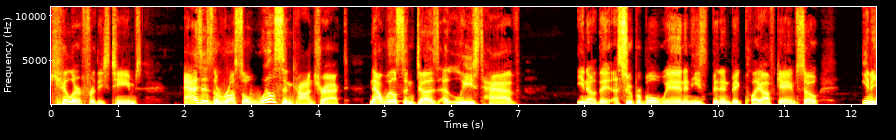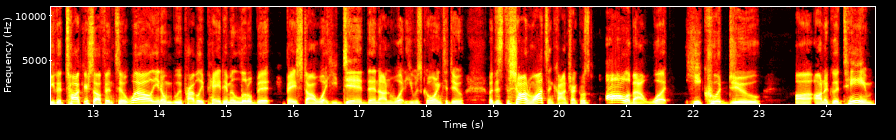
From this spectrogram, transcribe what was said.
killer for these teams, as is the Russell Wilson contract. Now Wilson does at least have you know the a Super Bowl win and he's been in big playoff games. So, you know, you could talk yourself into, well, you know, we probably paid him a little bit based on what he did than on what he was going to do. But this Deshaun Watson contract was all about what he could do uh, on a good team.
